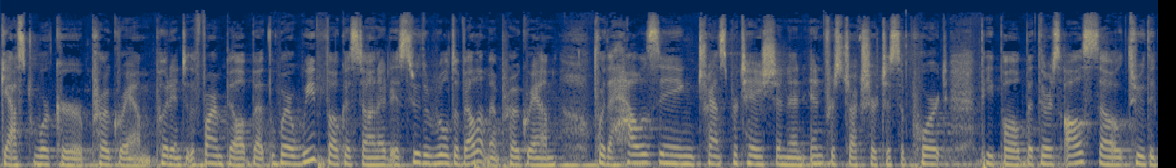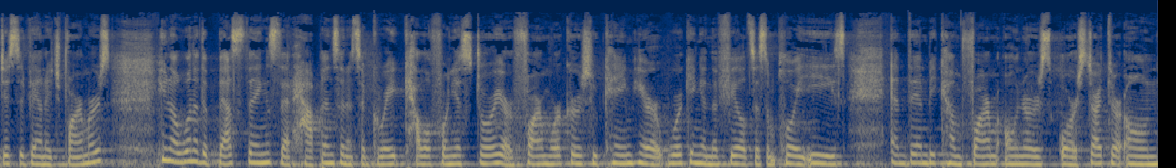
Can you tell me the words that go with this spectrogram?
guest worker program put into the farm bill. But where we've focused on it is through the rural development program for the housing, transportation, and infrastructure to support people. But there's also through the disadvantaged farmers. You know, one of the best things that happens, and it's a great California story, are farm workers who came here working in the fields as employees employees and then become farm owners or start their own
